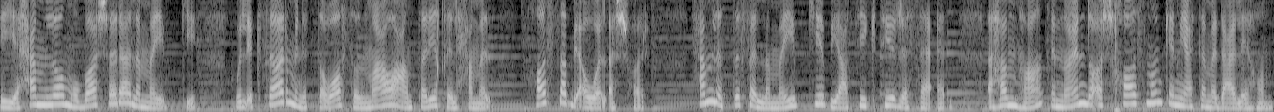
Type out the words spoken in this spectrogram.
هي حملة مباشرة لما يبكي والإكثار من التواصل معه عن طريق الحمل خاصة بأول أشهر. حمل الطفل لما يبكي بيعطيه كتير رسائل. أهمها إنه عنده أشخاص ممكن يعتمد عليهم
